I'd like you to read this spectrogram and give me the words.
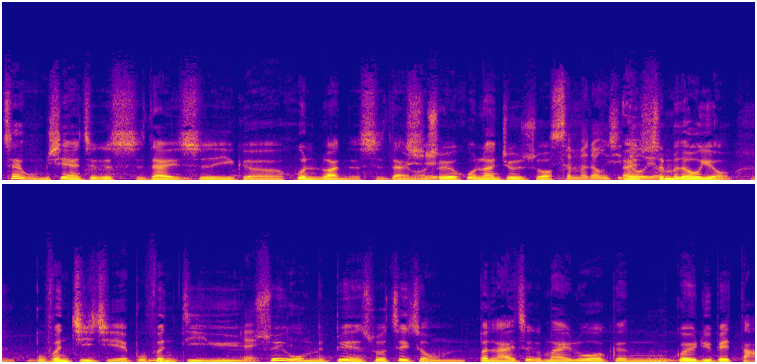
在我们现在这个时代是一个混乱的时代嘛，所谓混乱就是说什么东西都有，什么都有，不分季节，不分地域，嗯、所以我们变成说这种本来这个脉络跟规律被打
